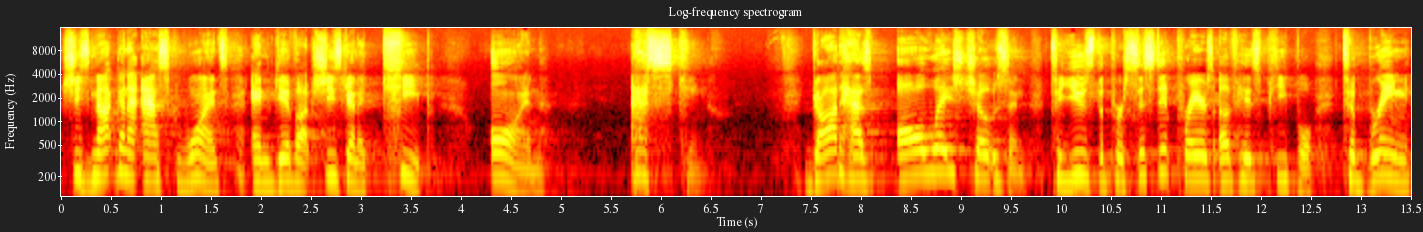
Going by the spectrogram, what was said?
She's not gonna ask once and give up, she's gonna keep on asking. God has always chosen to use the persistent prayers of his people to bring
